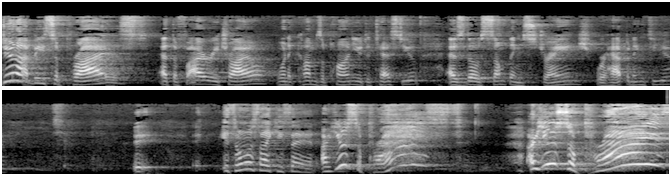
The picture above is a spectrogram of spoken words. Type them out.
do not be surprised at the fiery trial when it comes upon you to test you as though something strange were happening to you. It, it's almost like he's saying, Are you surprised? Are you surprised?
